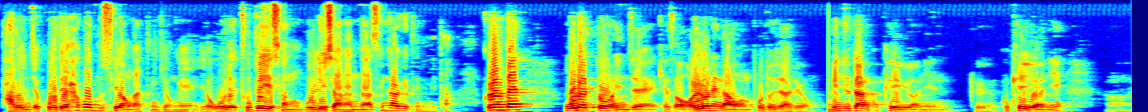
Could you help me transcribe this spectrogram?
바로 이제 고대 학업부 수형 같은 경우에 올해 두 배 이상 몰리지 않았나 생각이 듭니다. 그런데 올해 또 이제 계속 언론에 나온 보도자료 민주당 국회의원인 그 국회의원이 어,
